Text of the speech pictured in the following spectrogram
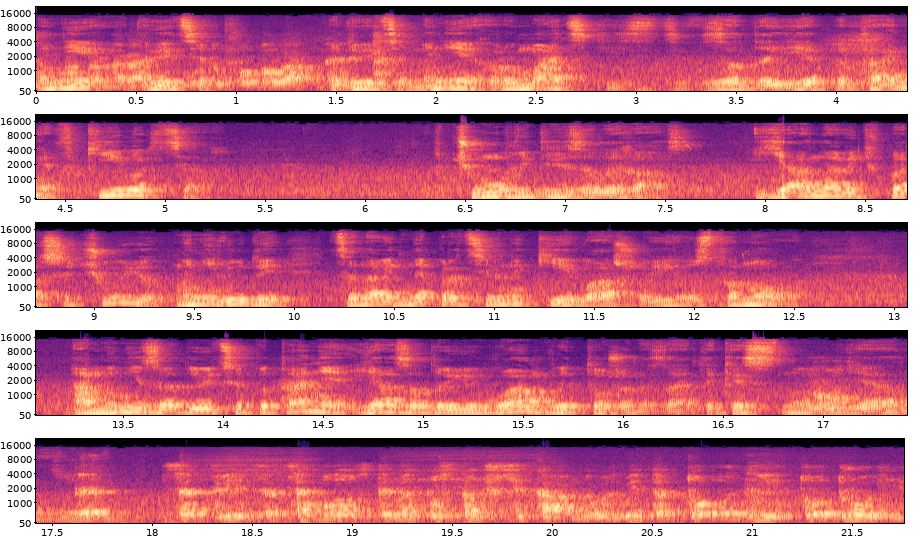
мені дивіться, подивіться, мені громадськість задає питання в ківерцях, чому відрізали газ. Я навіть вперше чую, мені люди, це навіть не працівники вашої установи. А мені задають це питання, я задаю вам, ви теж не знаєте. Якесь, ну, я не знаю. це дивіться, це було з тими поставщиками. Розумієте, то одні, то другі,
